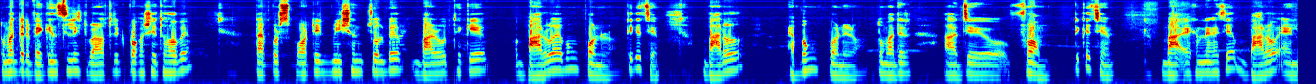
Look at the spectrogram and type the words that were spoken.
তোমাদের ভ্যাকেন্সি লিস্ট বারো তারিখ প্রকাশিত হবে, তারপর স্পট এডমিশন চলবে বারো থেকে বারো এবং পনেরো, ঠিক আছে? বারো এবং পনেরো। তোমাদের যে ফর্ম ঠিক আছে? বা এখানে লেখা আছে বারো and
